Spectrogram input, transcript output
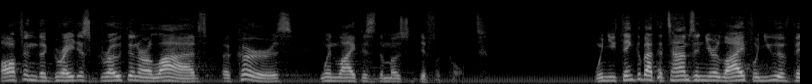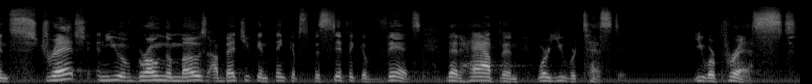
Often the greatest growth in our lives occurs when life is the most difficult. When you think about the times in your life when you have been stretched and you have grown the most, I bet you can think of specific events that happened where you were tested. You were pressed.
